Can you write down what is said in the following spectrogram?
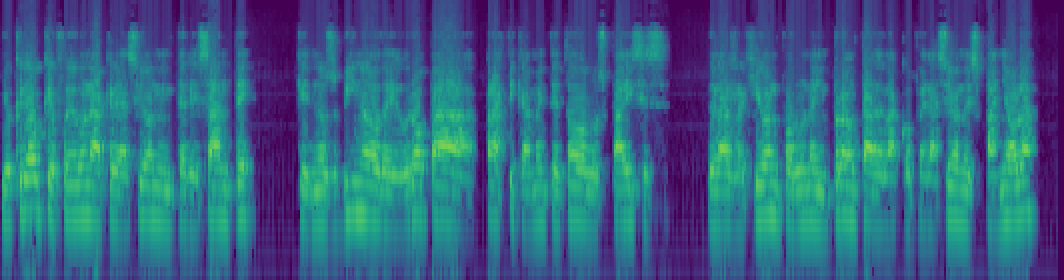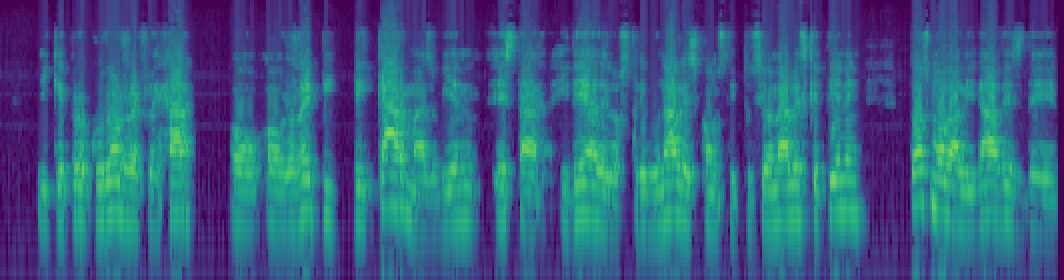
Yo creo que fue una creación interesante que nos vino de Europa prácticamente todos los países de la región por una impronta de la cooperación española y que procuró reflejar o, replicar más bien esta idea de los tribunales constitucionales que tienen dos modalidades de,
